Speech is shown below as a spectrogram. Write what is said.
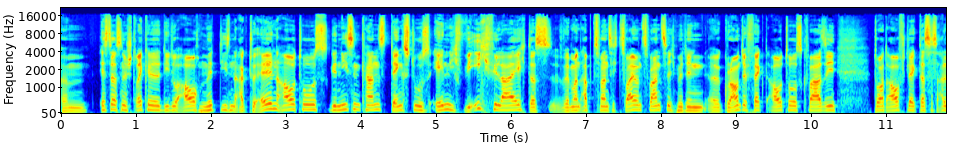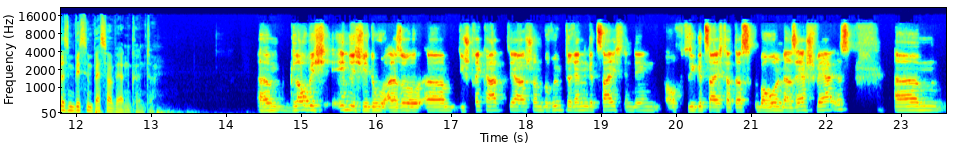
ähm, ist das eine Strecke, die du auch mit diesen aktuellen Autos genießen kannst? Denkst du es ähnlich wie ich vielleicht, dass wenn man ab 2022 mit den äh, Ground-Effekt-Autos quasi dort aufschlägt, dass das alles ein bisschen besser werden könnte? Ähm, Glaube ich ähnlich wie du. Also ähm, die Strecke hat ja schon berühmte Rennen gezeigt, in denen auch sie gezeigt hat, dass Überholen da sehr schwer ist. Ähm,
